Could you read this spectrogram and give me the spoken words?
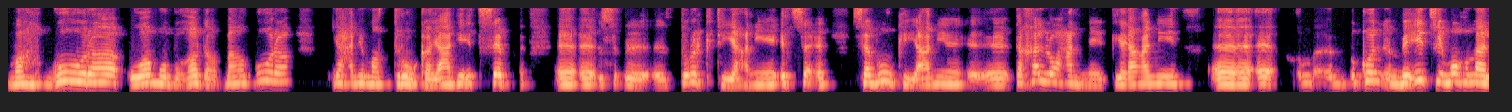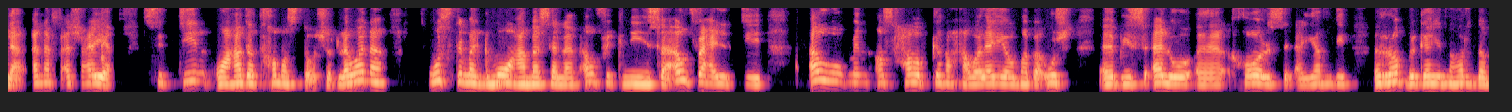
مهجورة ومبغضة. مهجورة يعني متروكة يعني اتسب تركتي يعني سابوكي يعني تخلوا عنك يعني كنت بقيتي مهملة. أنا في أشعية 60 وعدد 15 لو أنا وسط مجموعة مثلا أو في كنيسة أو في عيلتي أو من أصحاب كانوا حواليا وما بقوش آه، بيسألوا آه، خالص الأيام دي الرب جاي النهاردة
